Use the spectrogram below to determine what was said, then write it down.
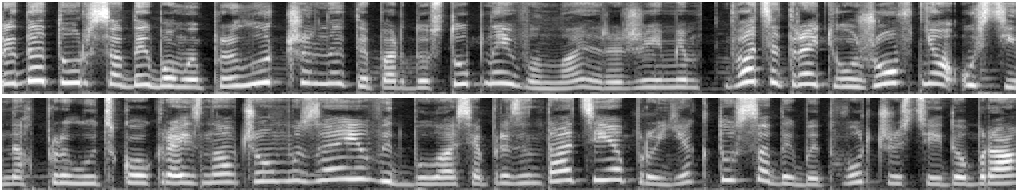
3D-тур садибами Прилуччини тепер доступний в онлайн режимі. 23 жовтня у стінах Прилуцького краєзнавчого музею відбулася презентація проєкту Садиби творчості й добра.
